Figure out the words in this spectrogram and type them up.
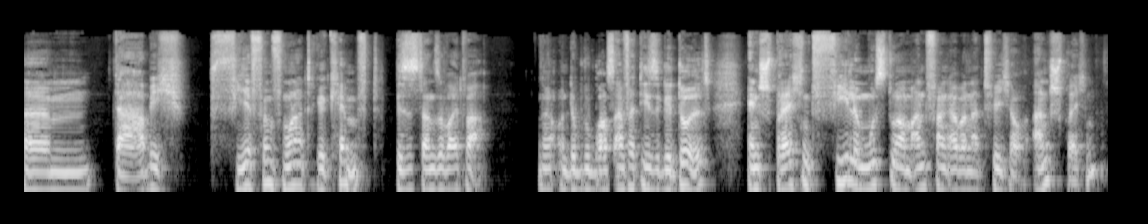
Ähm, da habe ich vier, fünf Monate gekämpft, bis es dann soweit war. Ja, und du, du, brauchst einfach diese Geduld. Entsprechend viele musst du am Anfang aber natürlich auch ansprechen.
